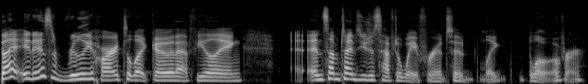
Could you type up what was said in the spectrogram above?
But it is really hard to let go of that feeling and sometimes you just have to wait for it to like blow over.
